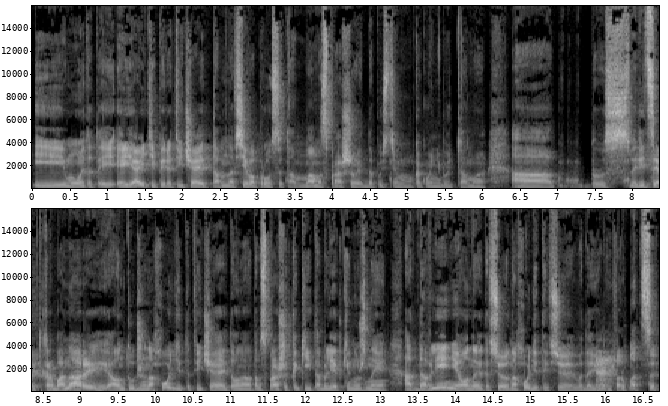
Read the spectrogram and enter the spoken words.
и ему этот A- AI теперь отвечает там на все вопросы. Там мама спрашивает, допустим, какой-нибудь там э, а, рецепт карбонары, а он тут же находит, отвечает, он она там спрашивает, какие таблетки нужны от давления, он это все находит и все выдает информацию.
